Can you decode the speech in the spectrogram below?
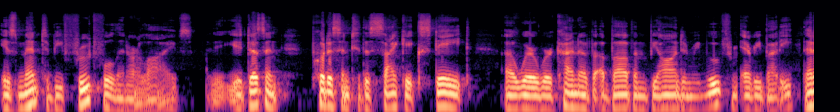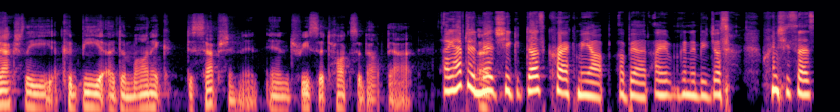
is meant to be fruitful in our lives. It doesn't put us into the psychic state uh, where we're kind of above and beyond and removed from everybody. That actually could be a demonic deception. And, and Teresa talks about that. I have to admit, uh, she does crack me up a bit. I'm going to be just when she says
